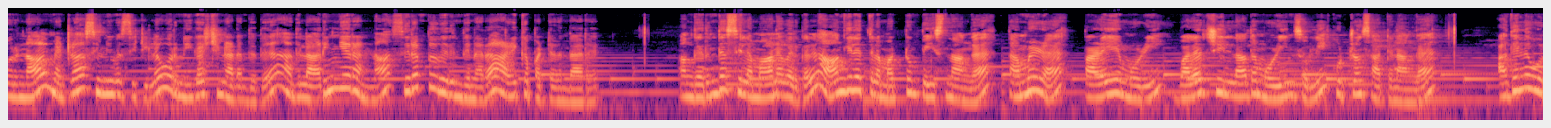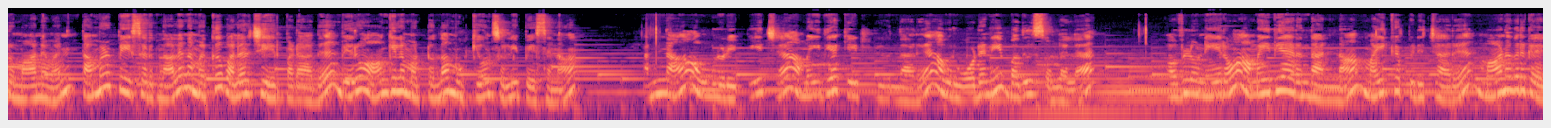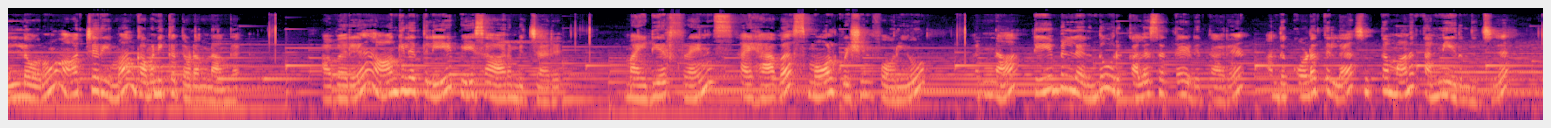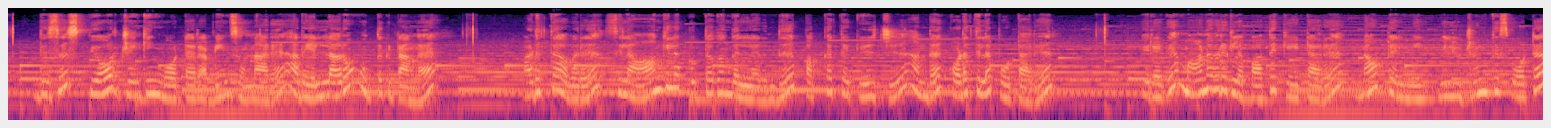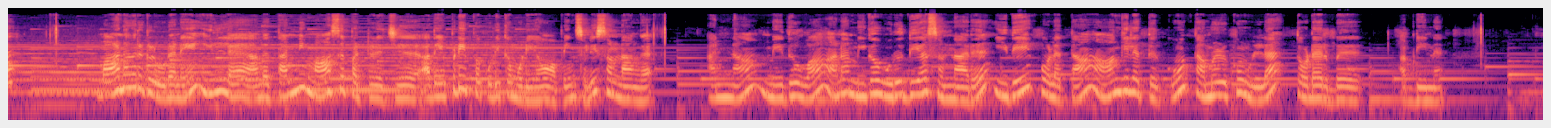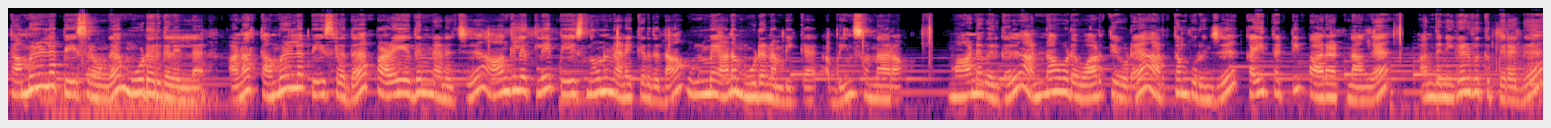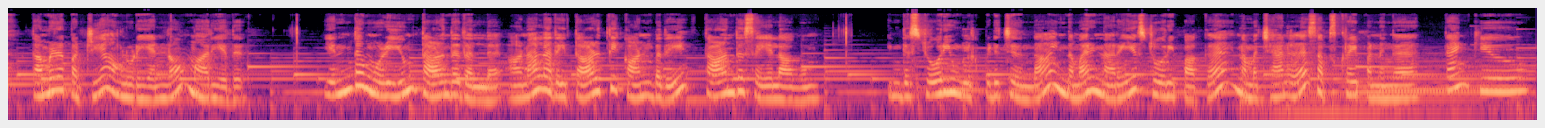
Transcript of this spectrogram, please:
ஒரு நாள் மெட்ராஸ் யூனிவர்சிட்டியில ஒரு நிகழ்ச்சி நடந்தது. அதுல அறிஞர் அண்ணா சிறப்பு விருந்தினராக அழைக்கப்பட்டிருந்தாரு. அங்க இருந்த சில மாணவர்கள் ஆங்கிலத்துல மட்டும் பேசினாங்க. தமிழ பழைய மொழி வளர்ச்சி இல்லாத மொழின்னு சொல்லி குற்றம் சாட்டினாங்க. அதுல ஒரு மாணவன் தமிழ் பேசுறதுனால நமக்கு வளர்ச்சி ஏற்படாது. வெறும் ஆங்கிலம் மட்டும்தான் முக்கியம்னு சொல்லி பேசினான். அண்ணா அவங்களுடைய பேச்ச அமைதியா கேட்டுட்டு இருந்தாரு. அவர் உடனே பதில் சொல்லலை. அவ்வளோ நேரம் அமைதியாக இருந்த அண்ணா மைக்கை பிடிச்சாரு. மாணவர்கள் எல்லோரும் ஆச்சரியமாக கவனிக்க தொடங்கினாங்க. அவர் ஆங்கிலத்திலேயே பேச ஆரம்பிச்சாரு. My dear friends I have a small question for you அண்ணா டேபிள்ல இருந்து ஒரு கலசத்தை எடுத்தாரு. அந்த குடத்துல சுத்தமான தண்ணி இருந்துச்சு. This is pure drinking water அப்படின்னு சொன்னாரு. அதை எல்லாரும் ஒத்துக்கிட்டாங்க. அடுத்து அவர் சில ஆங்கில புத்தகங்கள்ல இருந்து பக்கத்தை கிழிச்சு அந்த குடத்துல போட்டாரு. பிறகு மாணவர்களை பார்த்து கேட்டாரு. Now tell me will you drink this water மாணவர்கள் உடனே இல்லை அந்த தண்ணி மாசுபட்டுடுச்சு. அதை எப்படி இப்போ குடிக்க முடியும்? அப்படின்னு சொல்லி சொன்னாங்க. அண்ணா மெதுவா ஆனா மிக உறுதியா சொன்னாரு. இதே போலத்தான் ஆங்கிலத்துக்கும் தமிழுக்கும் உள்ள தொடர்பு அப்படின்னு. தமிழ்ல பேசுறவங்க மூடர்கள் இல்லை. ஆனா தமிழ்ல பேசுறத பழையதுன்னு நினைச்சு ஆங்கிலத்திலே பேசணும்னு நினைக்கிறது தான் உண்மையான மூட நம்பிக்கை அப்படின்னு சொன்னாராம். மாணவர்கள் அண்ணாவோட வார்த்தையோட அர்த்தம் புரிஞ்சு கைத்தட்டி பாராட்டினாங்க. அந்த நிகழ்வுக்கு பிறகு தமிழை பற்றிய அவங்களுடைய எண்ணம் மாறியது. எந்த மொழியும் தாழ்ந்ததல்ல ஆனால் அதை தாழ்த்தி காண்பதே தாழ்ந்த செயலாகும். இந்த ஸ்டோரி உங்களுக்கு பிடிச்சிருந்தா இந்த மாதிரி நிறைய ஸ்டோரி பார்க்க நம்ம சேனலை சப்ஸ்கிரைப் பண்ணுங்க. தேங்க்யூ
